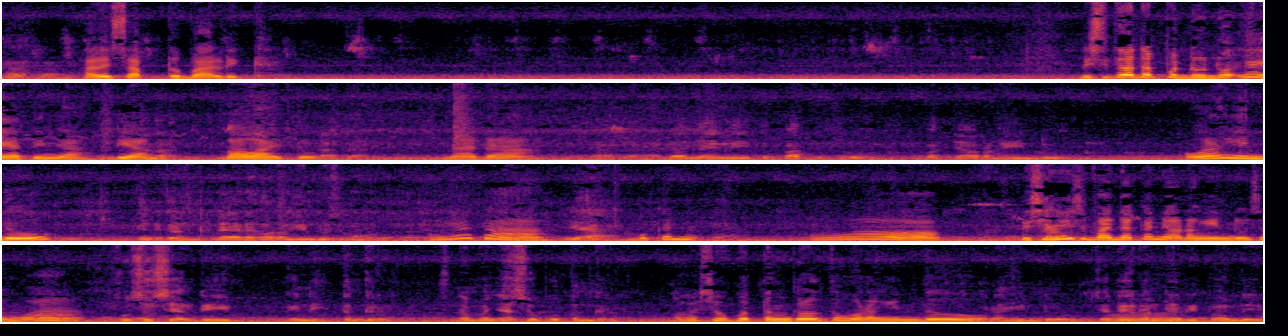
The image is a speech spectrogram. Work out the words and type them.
Hari Sabtu balik. Di situ ada penduduknya ya tinggal diam bawah itu. Nggak ada. Nah ada Nggak ada. Adanya ini tempat itu, tempatnya orang Hindu. orang Hindu. Ini kan daerah orang Hindu semua. Oh ya kah? Ya, Bukan. Oh, di sini kebanyakan ya orang Hindu semua. khusus yang di ini Tengger. Namanya suku Tengger, Oh suku Tenggel tuh orang Hindu. orang Hindu. Jadi orang dari Bali,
